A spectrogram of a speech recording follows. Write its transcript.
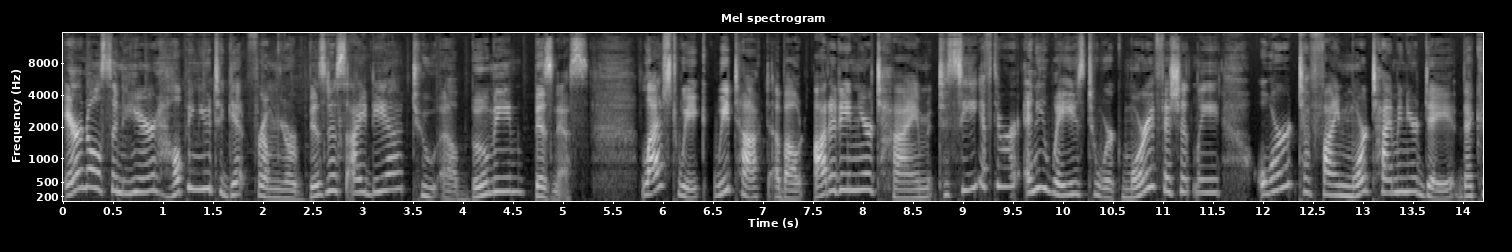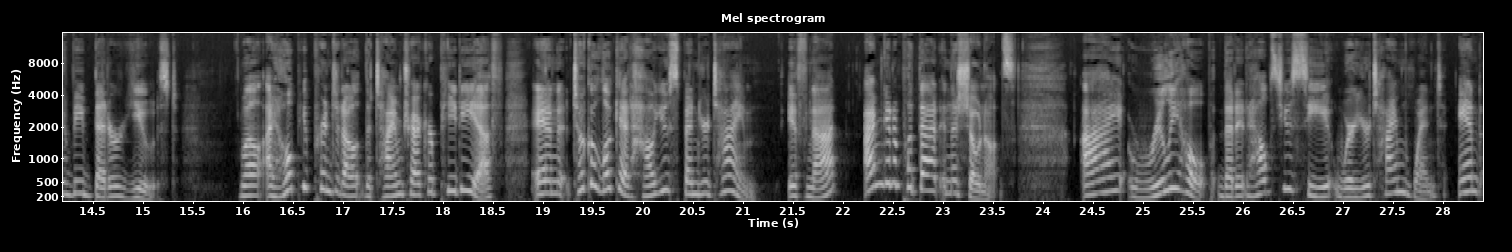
Erin Olson here, helping you to get from your business idea to a booming business. Last week, we talked about auditing your time to see if there are any ways to work more efficiently or to find more time in your day that could be better used. Well, I hope you printed out the Time Tracker PDF and took a look at how you spend your time. If not, I'm going to put that in the show notes. I really hope that it helps you see where your time went and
